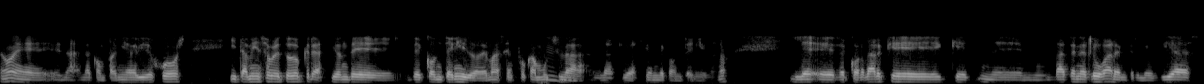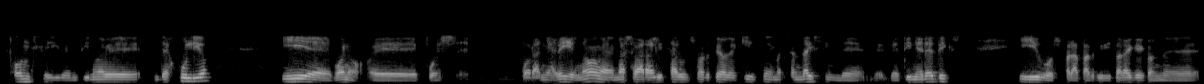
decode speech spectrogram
¿no? en la, compañía de videojuegos y también sobre todo creación de, contenido. Además se enfoca mucho la, creación de contenido. ¿no? recordar que, va a tener lugar entre los días 11 y 29 de julio y bueno, pues por añadir, ¿no? Además se va a realizar un sorteo de 15 de merchandising de, Heretics y pues para participar hay que eh,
